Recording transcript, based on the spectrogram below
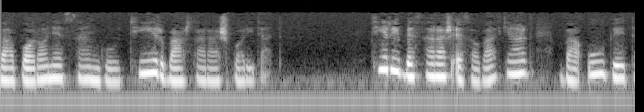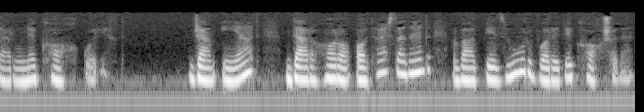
و باران سنگ و تیر بر سرش باریدند. تیری به سرش اصابت کرد و او به درون کاخ گریخت. جمعیت درها را آتش زدند و به زور وارد کاخ شدند.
